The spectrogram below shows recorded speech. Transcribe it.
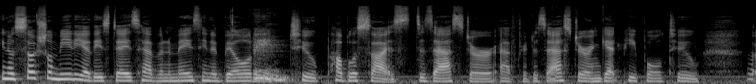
you know, social media these days have an amazing ability to publicize disaster after disaster and get people to uh,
